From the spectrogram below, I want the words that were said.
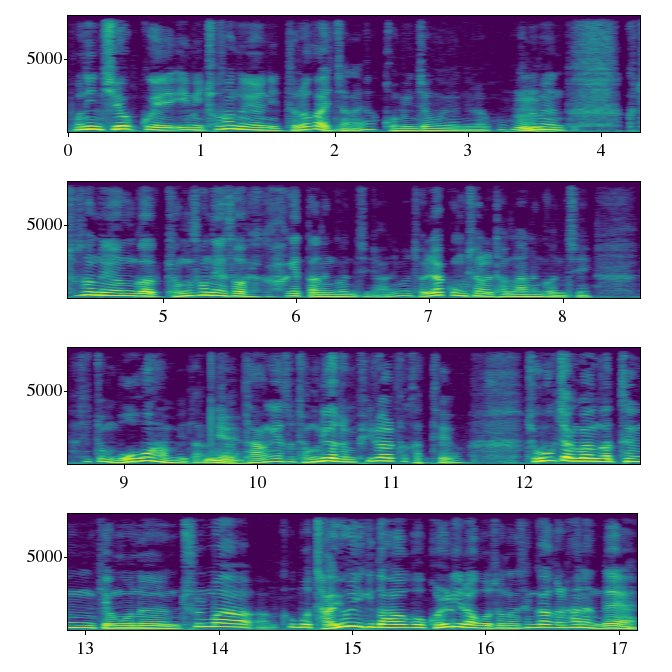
본인 지역구에 이미 초선 의원이 들어가 있잖아요. 고민정 의원이라고. 음. 그러면 그 초선 의원과 경선에서 하겠다는 건지 아니면 전략 공천을 달라는 건지 사실 좀 모호합니다. 그래서 예. 당에서 정리가 좀 필요할 것 같아요. 조국 장관 같은 경우는 출마 그 뭐 자유이기도 하고 권리라고 저는 생각을 하는데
